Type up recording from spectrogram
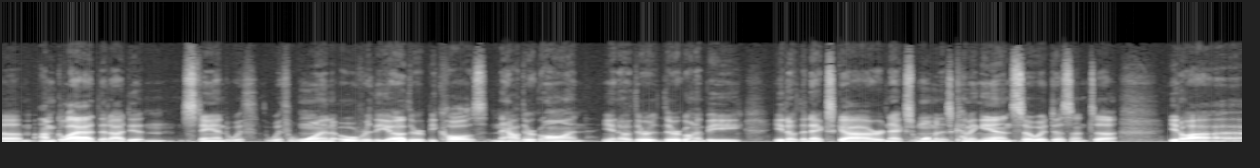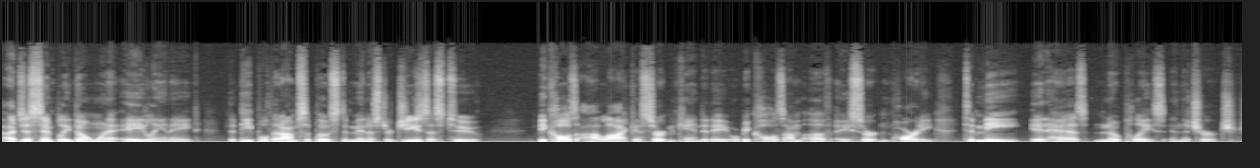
um, I'm glad that I didn't stand with, with one over the other because now they're gone. You know, they're they're going to be, you know, the next guy or next woman is coming in, so it doesn't, uh, you know, I I just simply don't want to alienate the people that I'm supposed to minister Jesus to because I like a certain candidate or because I'm of a certain party. To me, it has no place in the church.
